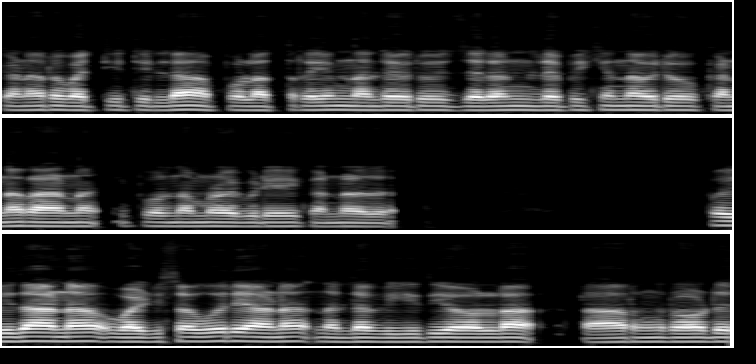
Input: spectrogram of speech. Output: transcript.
കിണർ വറ്റിയിട്ടില്ല. അപ്പോൾ അത്രയും നല്ലൊരു ജലം ലഭിക്കുന്ന ഒരു കിണറാണ് ഇപ്പോൾ നമ്മുടെ വീഡിയോയിൽ കണ്ടത്. അപ്പോൾ ഇതാണ് വഴി സൗകര്യമാണ്. നല്ല വീതിയുള്ള ടാറിങ് റോഡ്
